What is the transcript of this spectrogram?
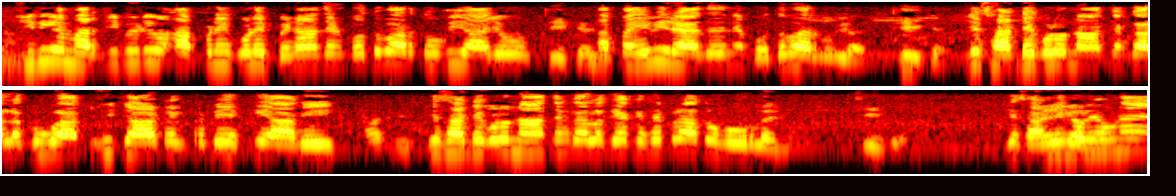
ਜਿਹਦੀਆਂ ਮਰਜ਼ੀ ਵੀਡੀਓ ਆਪਣੇ ਕੋਲੇ ਬਿਨਾਂ ਦਿਨ ਬੁੱਧਵਾਰ ਤੋਂ ਵੀ ਆ ਜਾਓ। ਠੀਕ ਹੈ ਜੀ। ਆਪਾਂ ਇਹ ਵੀ ਰਾਏ ਦੇ ਦਿੰਦੇ ਹਾਂ ਬੁੱਧਵਾਰ ਨੂੰ ਵੀ ਆ ਜਾਓ। ਠੀਕ ਹੈ ਜੇ। ਸਾਡੇ ਕੋਲੋਂ ਨਾ ਚੰਗਾ ਲੱਗੂਗਾ ਤੁਸੀਂ ਚਾਰ ਟਰੈਕਟਰ ਵੇਖ ਕੇ ਆ ਗਏ। ਹਾਂਜੀ। ਜੇ ਸਾਡੇ ਕੋਲੋਂ ਨਾ ਚੰਗਾ ਲੱਗਿਆ ਕਿਸੇ ਭਰਾ ਤੋਂ ਹੋਰ ਲੈ ਜਾਓ। ਠੀਕ ਹੈ ਜੇ। ਸਾਡੇ ਸਹੀ ਗੱਲ ਕੋਲੇ। ਆਉਣਾ ਹੈ,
